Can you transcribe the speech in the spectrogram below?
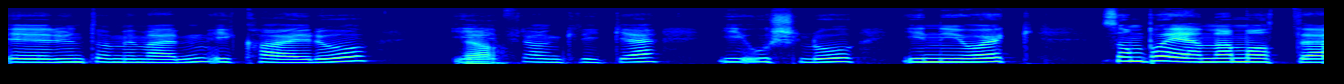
eh, rundt om i verden. I Kairo, i Ja. Frankrike, i Oslo, i New York. Som på en eller annen måte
